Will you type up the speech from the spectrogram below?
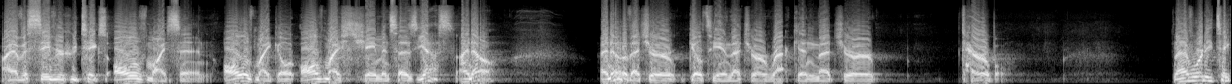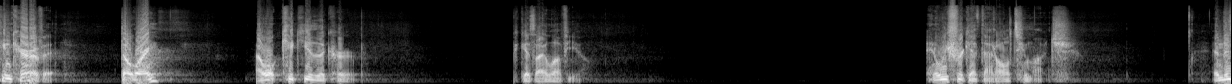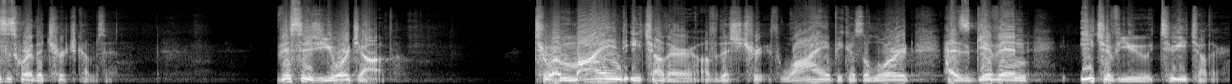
I have a Savior who takes all of my sin, all of my guilt, all of my shame, and says, Yes, I know. I know that you're guilty and that you're a wreck and that you're terrible. And I've already taken care of it. Don't worry. I won't kick you to the curb because I love you. And we forget that all too much. And this is where the church comes in. This is your job to remind each other of this truth. Why? Because the Lord has given each of you to each other.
